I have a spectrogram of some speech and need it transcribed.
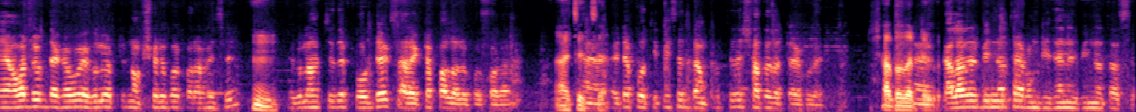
হ্যাঁ আবার ড্রপ দেখাবো। এগুলো একটু নকশার উপর করা হয়েছে। হুম। এগুলো হচ্ছে যে ফোর ডেক্স আর একটা পাল্লার উপর করা। আচ্ছা আচ্ছা। হ্যাঁ, এটা প্রতি পিসের দাম হচ্ছে সাত হাজার টাকা করে। সাত হাজার টাকা কালারের ভিন্নতা এবং ডিজাইনের ভিন্নতা আছে।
